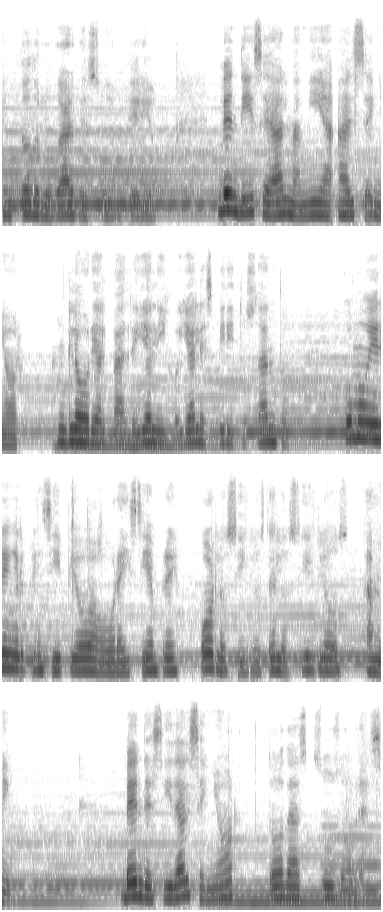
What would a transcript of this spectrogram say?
en todo lugar de su imperio. Bendice alma mía al Señor. Gloria al Padre y al Hijo y al Espíritu Santo, como era en el principio, ahora y siempre, por los siglos de los siglos. Amén. Bendecida al Señor todas sus obras.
